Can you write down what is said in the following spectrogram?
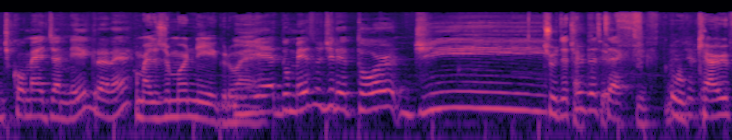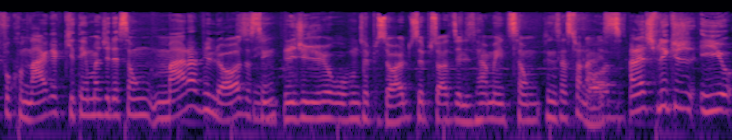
de comédia negra, né? Comédia de humor negro, E é. é do mesmo diretor de True Detective. Detective. O Cary Fukunaga, que tem uma direção maravilhosa, assim. Ele dirigiu alguns episódios, os episódios deles realmente são sensacionais. A Netflix e uh,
